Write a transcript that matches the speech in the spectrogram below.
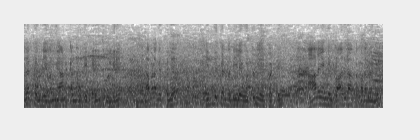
இதற்கு என்னுடைய வன்மையான கண்டனத்தை தெரிவித்துக் கொள்கிறேன். தமிழகத்திலே இந்துக்கள் மத்தியிலே ஒற்றுமை ஏற்பட்டு ஆலயங்கள் பாதுகாக்கப்பட வேண்டும்.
